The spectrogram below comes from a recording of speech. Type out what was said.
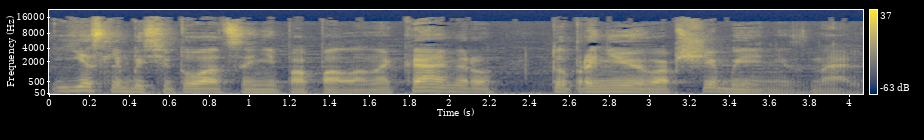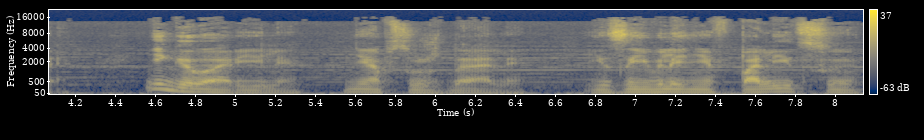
И если бы ситуация не попала на камеру, то про нее вообще бы и не знали. Не говорили, не обсуждали. И заявление в полицию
